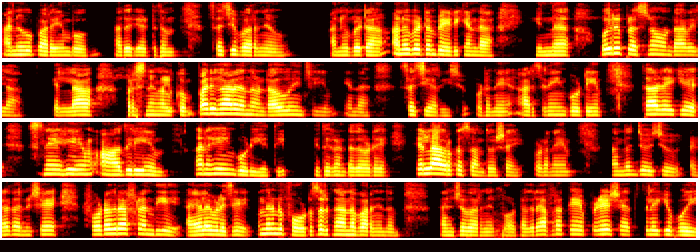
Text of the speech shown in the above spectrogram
അനുവ് പറയുമ്പോൾ അത് കേട്ടതും സജി പറഞ്ഞു അനുപേട്ട അനുപേട്ടൻ പേടിക്കണ്ട. ഇന്ന് ഒരു പ്രശ്നവും ഉണ്ടാവില്ല. എല്ലാ പ്രശ്നങ്ങൾക്കും പരിഹാരം എന്ന് ഉണ്ടാവുകയും ചെയ്യും എന്ന് സച്ചി അറിയിച്ചു. ഉടനെ അർച്ചനയും കൂട്ടിയും താഴേക്ക് സ്നേഹയും ആതിരയും അനഹയും കൂടി എത്തി. ഇത് കണ്ടതോടെ എല്ലാവർക്കും സന്തോഷമായി ഉടനെ നന്ദൻ ചോദിച്ചു എടാ ധനുഷേ ഫോട്ടോഗ്രാഫർ എന്തിയെ? അയാളെ വിളിച്ചേ. ഒന്ന് രണ്ട് ഫോട്ടോസ് എടുക്കാമെന്ന് പറഞ്ഞതും. ധനുഷ് പറഞ്ഞു ഫോട്ടോഗ്രാഫറൊക്കെ എപ്പോഴേ ക്ഷേത്രത്തിലേക്ക് പോയി?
